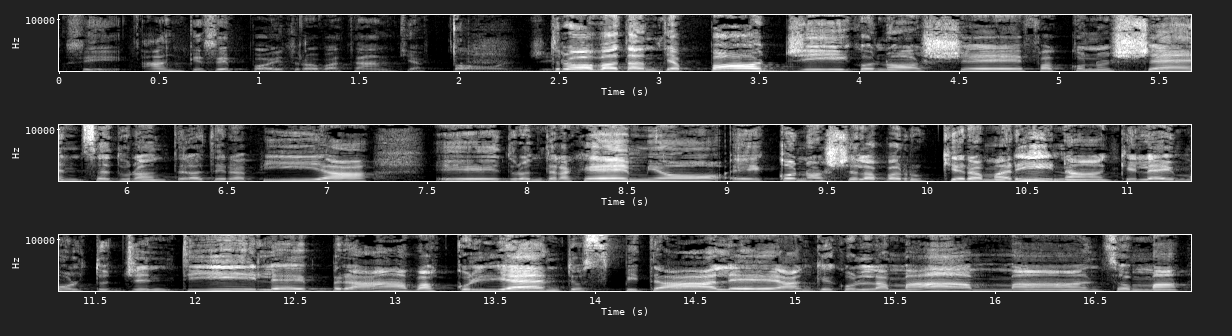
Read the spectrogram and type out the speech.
Sì, anche se poi trova tanti appoggi. Trova tanti appoggi, conosce, fa conoscenze durante la terapia, eh, durante la chemio, e conosce la parrucchiera Marina, anche lei molto gentile, brava, accogliente, ospitale, anche con la mamma, insomma,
